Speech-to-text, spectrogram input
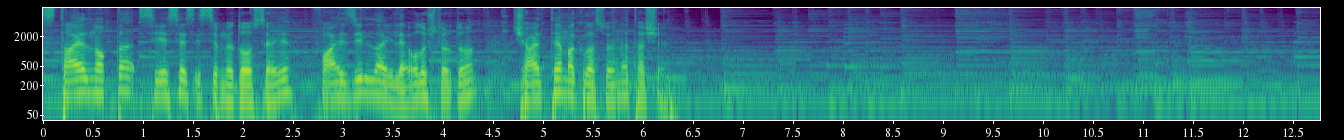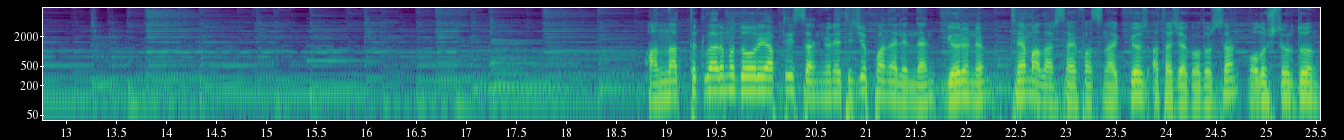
Style.css isimli dosyayı FileZilla ile oluşturduğun child tema klasörüne taşı. Anlattıklarımı doğru yaptıysan yönetici panelinden görünüm, temalar sayfasına göz atacak olursan oluşturduğun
